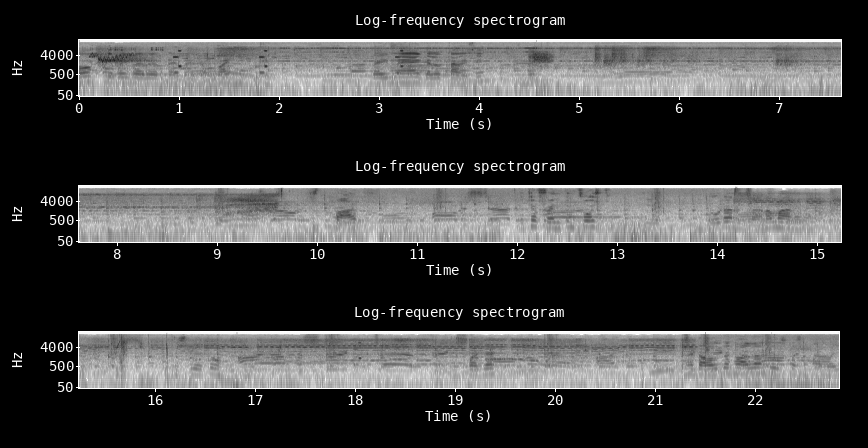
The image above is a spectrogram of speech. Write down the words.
ओके भाई भाई भाई भाई भाई भाई भाई भाई मैं गलत था वैसे अच्छा फैंटम फोर्स थोड़ा जाना मारने में इसलिए तो मैं डाउट का समाधान तो उसका समाधान भाई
